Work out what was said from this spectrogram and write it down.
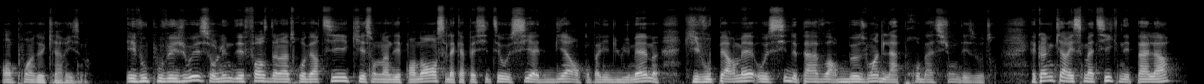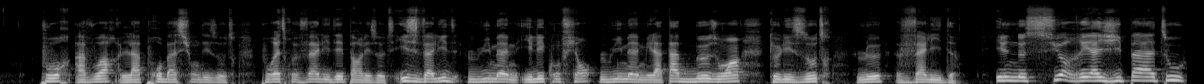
en point de charisme. Et vous pouvez jouer sur l'une des forces d'un introverti qui est son indépendance et la capacité aussi à être bien en compagnie de lui-même, qui vous permet aussi de ne pas avoir besoin de l'approbation des autres. Quelqu'un de charismatique n'est pas là pour avoir l'approbation des autres, pour être validé par les autres. Il se valide lui-même, il est confiant lui-même, il n'a pas besoin que les autres le valident. Il ne surréagit pas à tout.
